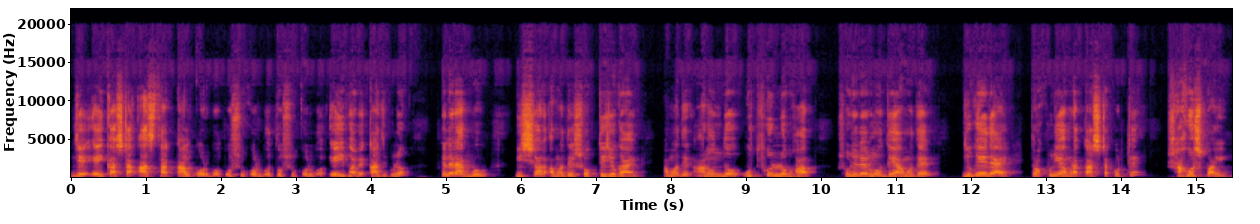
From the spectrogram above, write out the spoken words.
যে এই কাজটা আজ থাক, কাল করব পশু করব তসু করব, এইভাবে কাজগুলো ফেলে রাখব। ঈশ্বর আমাদের শক্তি যোগায়, আমাদের আনন্দ, উৎফুল্ল ভাব শরীরের মধ্যে আমাদের জুগিয়ে দেয়। তখনই আমরা কাজটা করতে সাহস পাই।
